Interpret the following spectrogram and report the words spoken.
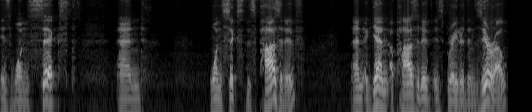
is 1 sixth. And 1 sixth is positive. And again, a positive is greater than 0.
